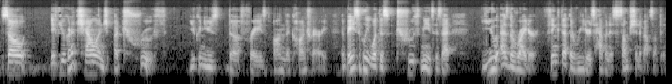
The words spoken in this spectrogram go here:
So if you're going to challenge a truth, you can use the phrase on the contrary. And basically what this truth means is that you as the writer think that the readers have an assumption about something.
